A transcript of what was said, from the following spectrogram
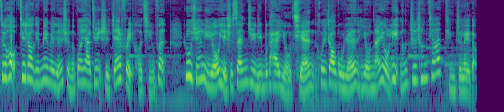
最后介绍给妹妹人选的冠亚军是 Jeffrey 和勤奋，入选理由也是三句离不开有钱、会照顾人、有男有力、能支撑家庭之类的。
